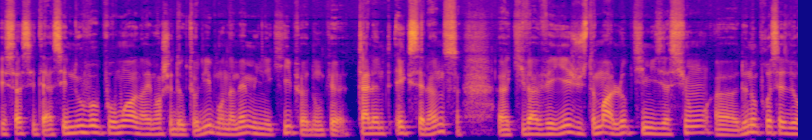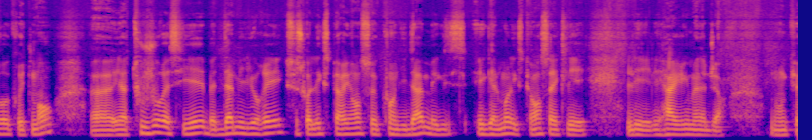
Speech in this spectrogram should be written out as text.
et ça c'était assez nouveau pour moi en arrivant chez Doctolib. On a même une équipe donc euh, Talent Excellence euh, qui va veiller justement à l'optimisation euh, de nos process de recrutement et à toujours essayer bah, d'améliorer que ce soit l'expérience candidat mais également l'expérience avec les, les, hiring managers. Donc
